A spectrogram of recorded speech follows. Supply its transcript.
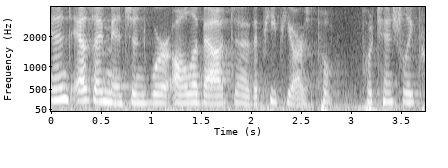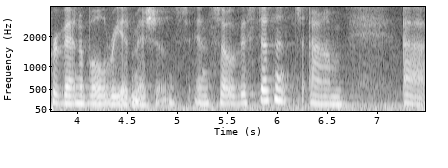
And as I mentioned, we're all about uh, the PPRs, po potentially preventable readmissions. And so this doesn't um, uh,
